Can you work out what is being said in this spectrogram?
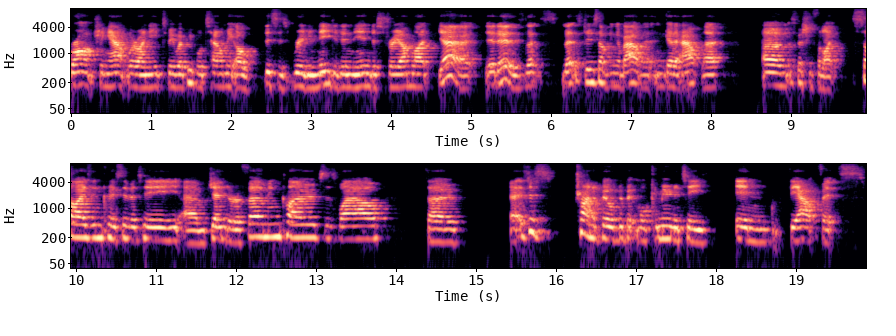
branching out where I need to be. Where people tell me, "Oh, this is really needed in the industry," I'm like, "Yeah, it is. Let's let's do something about it and get it out there." Um, especially for like size inclusivity, um, gender affirming clothes as well. So yeah, it's just trying to build a bit more community in the outfits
